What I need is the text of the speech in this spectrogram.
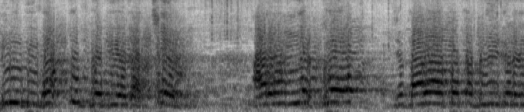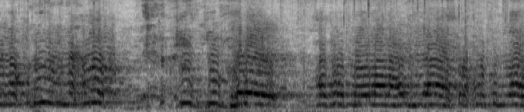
বিরোধী বক্তব্য দিয়ে যাচ্ছেন। আর উল্লেখ্য যে তারা তো এই মকদুর মেহনত যুগ যুগ ধরে হজরত মৌলানা ইলিয়াস রহমতুল্লাহ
